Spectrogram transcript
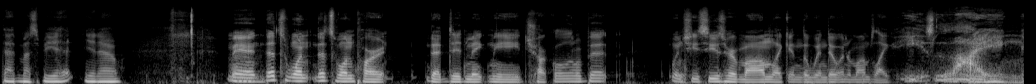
that must be it," you know. Man, Um, that's one that's one part that did make me chuckle a little bit when she sees her mom like in the window and her mom's like, "He's lying."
